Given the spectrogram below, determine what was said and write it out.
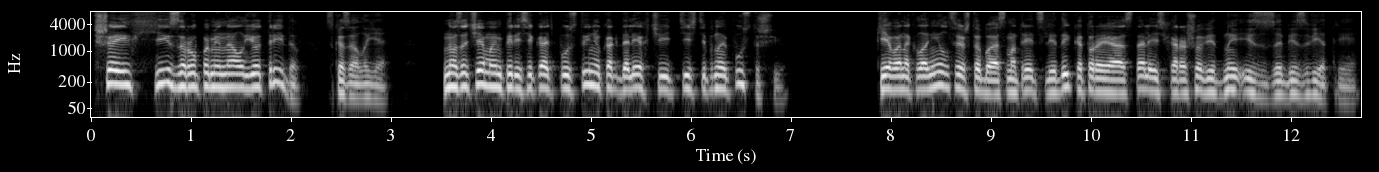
«Шейх Хизер упоминал йотридов», — сказала я. «Но зачем им пересекать пустыню, когда легче идти степной пустошью?» Кева наклонился, чтобы осмотреть следы, которые остались хорошо видны из-за безветрия.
